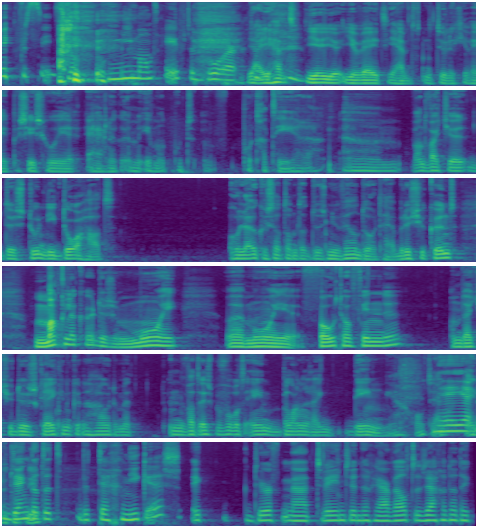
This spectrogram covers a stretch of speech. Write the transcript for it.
Nee, precies. Niemand heeft het door. Ja, je, hebt, je, je, je, weet, je hebt natuurlijk, je weet precies hoe je eigenlijk iemand moet portretteren. Ehm, want wat je dus toen niet door had, hoe leuk is dat om dat dus nu wel door te hebben? Dus je kunt makkelijker dus een mooi, eh, mooie foto vinden, omdat je dus rekening kunt houden met, en wat is bijvoorbeeld één belangrijk ding? Ja, god, ja, nee, ja, ik denk dat het de techniek is. Ik durf na 22 jaar wel te zeggen dat ik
